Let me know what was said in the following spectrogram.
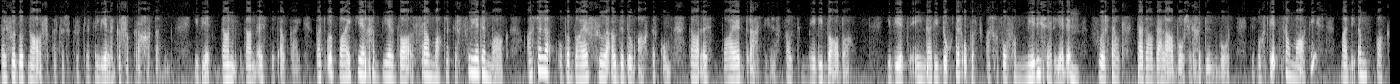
byvoorbeeld na 'n verskriklike lelike verkrachting. Jy weet, dan dan is dit oukei. Okay. Wat ook baie keer gebeur waar 'n vrou makliker vrede maak as hulle op 'n baie vroeë ouderdom agterkom, daar is baie drastiese fout met die baba jy weet en dat die dokter op a, as gevolg van mediese redes mm. voorstel dat daar wel 'n abortus gedoen word. Dit is nog steeds traumaties, maar die impak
